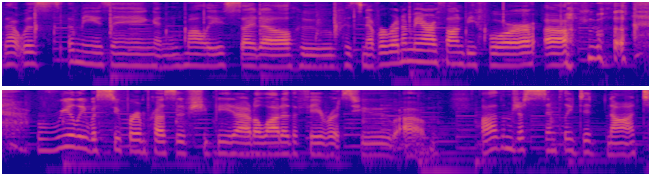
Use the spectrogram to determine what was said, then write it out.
that was amazing. And Molly Seidel, who has never run a marathon before, um, really was super impressive. She beat out a lot of the favorites who, um, a lot of them just simply did not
